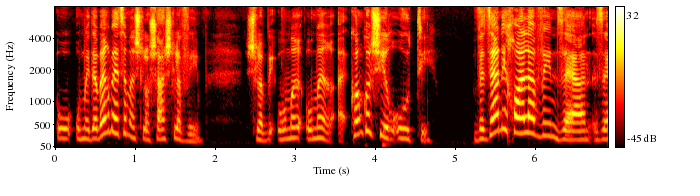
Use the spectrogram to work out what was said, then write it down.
הוא, הוא מדבר בעצם על שלושה שלבים. שלב, הוא, אומר, הוא אומר, קודם כל שיראו אותי. וזה אני יכולה להבין, זה, ה- זה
